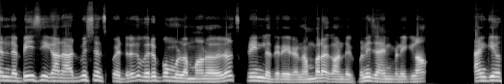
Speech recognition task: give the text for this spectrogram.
அண்ட் பிசிக்கான அட்மிஷன்ஸ் போயிட்டு இருக்கு. விருப்பம் உள்ள மாணவர்கள் ஸ்க்ரீனில் தெரியிற நம்பரை கான்டாக்ட் பண்ணி ஜாயின் பண்ணிக்கலாம். Thank you.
